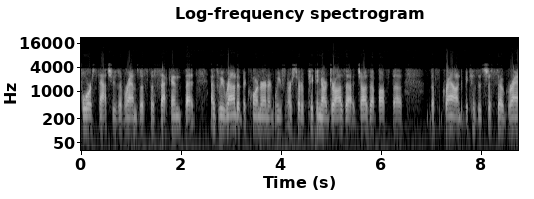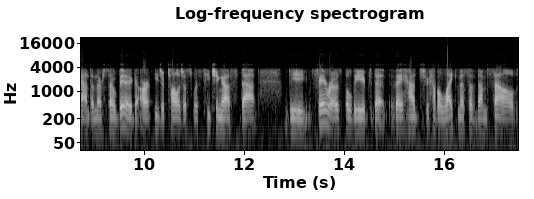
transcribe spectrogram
four statues of Ramses II. That as we rounded the corner and we are sort of picking our jaws up, jaws up off the the ground because it's just so grand and they're so big. Our Egyptologist was teaching us that the pharaohs believed that they had to have a likeness of themselves,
